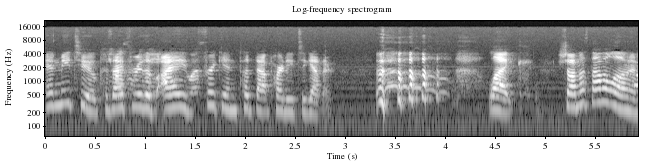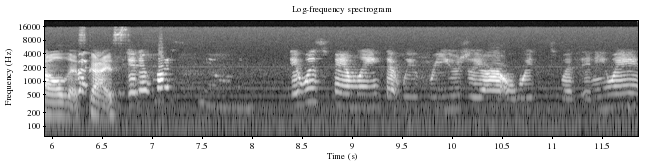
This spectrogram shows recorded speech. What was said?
and me too cuz I threw the I freaking put that party together. like Shauna's not alone in all this, But- guys. And it was it was family that we, we usually are always with anyway.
